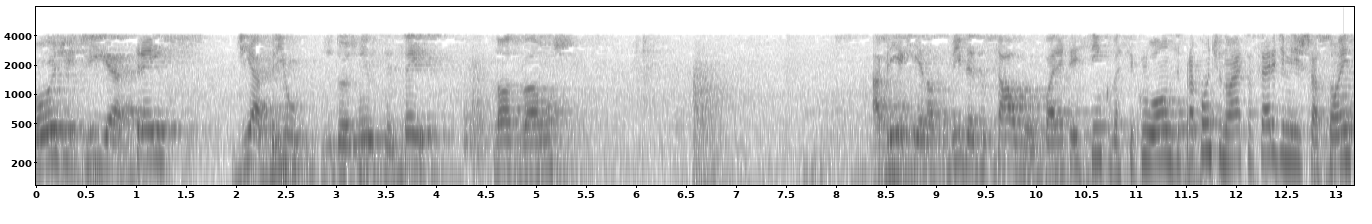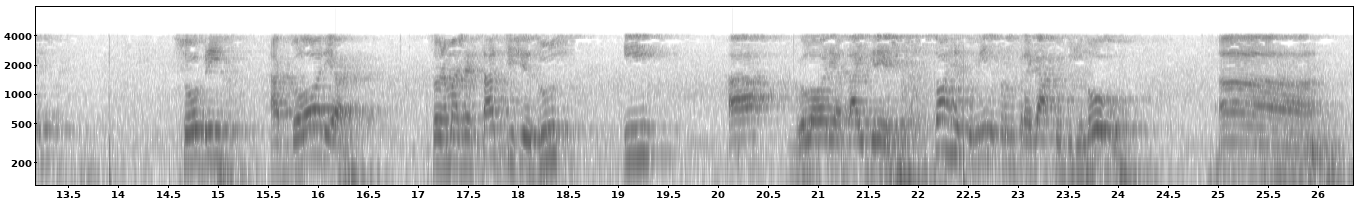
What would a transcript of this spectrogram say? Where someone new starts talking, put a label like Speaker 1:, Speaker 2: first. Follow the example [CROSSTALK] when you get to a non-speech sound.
Speaker 1: Hoje, dia 3 de abril de 2016, nós vamos abrir aqui a nossa Bíblia no Salmo 45, versículo 11, para continuar essa série de ministrações sobre a glória, sobre a majestade de Jesus e a glória da igreja. Só resumindo, para não pregar tudo de novo, a,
